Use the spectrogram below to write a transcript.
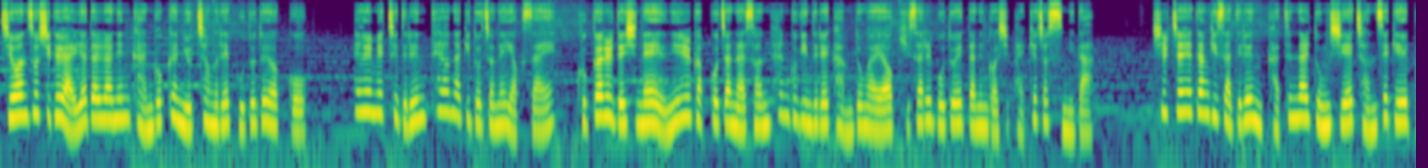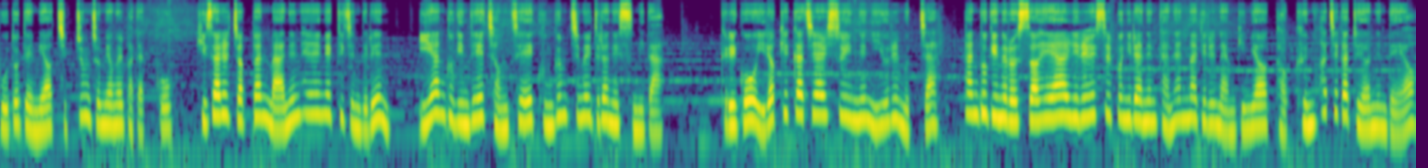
지원 소식을 알려달라는 간곡한 요청을 해 보도되었고 해외 매체들은 태어나기도 전의 역사에 국가를 대신해 은혜를 갚고자 나선 한국인들을 감동하여 기사를 보도했다는 것이 밝혀졌습니다. 실제 해당 기사들은 같은 날 동시에 전 세계에 보도되며 집중 조명을 받았고 기사를 접한 많은 해외 네티즌들은 이 한국인들의 정체에 궁금증을 드러냈습니다. 그리고 이렇게까지 할 수 있는 이유를 묻자 한국인으로서 해야 할 일을 했을 뿐이라는 단 한마디를 남기며 더 큰 화제가 되었는데요.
